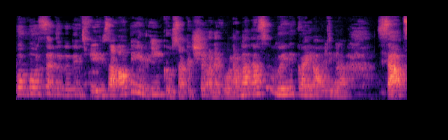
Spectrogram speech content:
Rob Moore said in an interview, he's like, I'll be an eagle so I can shit on everyone. I'm like, that's a really great idea. Sabs,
